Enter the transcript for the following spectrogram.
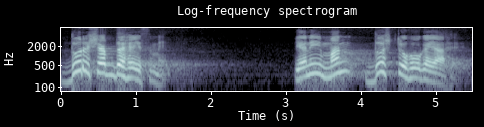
दुर्शब्द है इसमें। यानी मन दुष्ट हो गया है।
